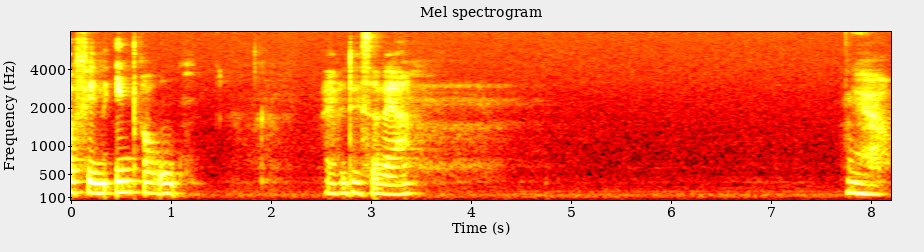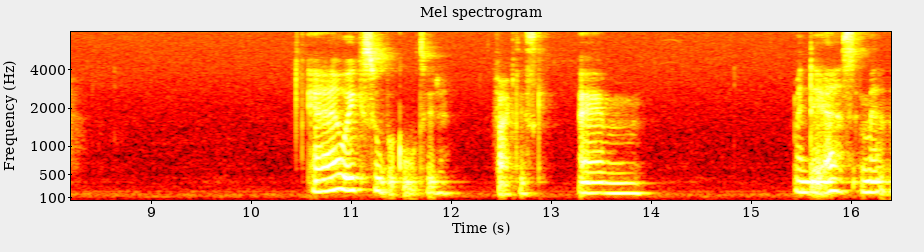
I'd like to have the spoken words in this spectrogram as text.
at finde indre ro, hvad vil det så være? Ja. Jeg er jo ikke super god til det, faktisk. Øhm, men det er, men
